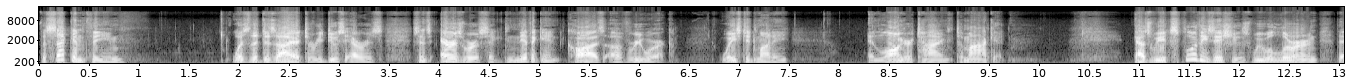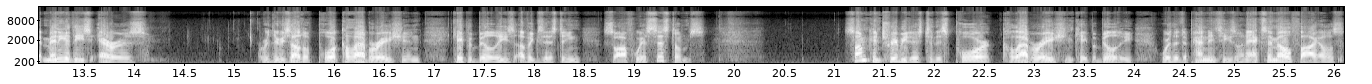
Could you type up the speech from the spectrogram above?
The second theme was the desire to reduce errors, since errors were a significant cause of rework, wasted money, and longer time to market. As we explore these issues, we will learn that many of these errors were the result of poor collaboration capabilities of existing software systems. Some contributors to this poor collaboration capability were the dependencies on XML files,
